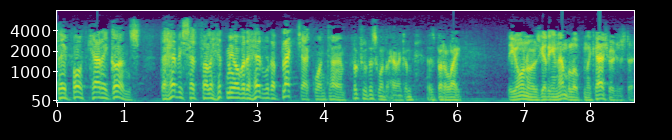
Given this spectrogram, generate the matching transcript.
They both carry guns. The heavyset fella hit me over the head with a blackjack one time. Look through this window, Harrington. There's better light. The owner is getting an envelope from the cash register.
